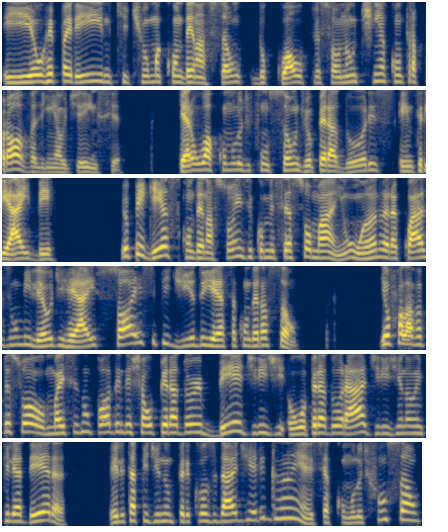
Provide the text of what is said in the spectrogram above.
E eu reparei que tinha uma condenação do qual o pessoal não tinha contraprova ali em audiência, que era o acúmulo de função de operadores entre A e B. Eu peguei as condenações e comecei a somar. Em um ano era quase um milhão de reais só esse pedido e essa condenação. E eu falava, pessoal, mas vocês não podem deixar o operador B dirigir, o operador A dirigindo a empilhadeira. Ele está pedindo periculosidade e ele ganha esse acúmulo de função.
